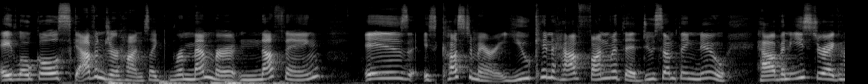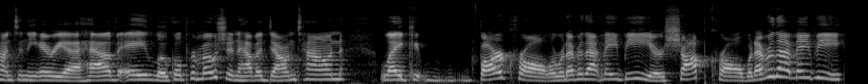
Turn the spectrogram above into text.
a local scavenger hunt. Like remember, nothing is is customary. You can have fun with it. Do something new. Have an Easter egg hunt in the area. Have a local promotion. Have a downtown like bar crawl or whatever that may be, or shop crawl, whatever that may be.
